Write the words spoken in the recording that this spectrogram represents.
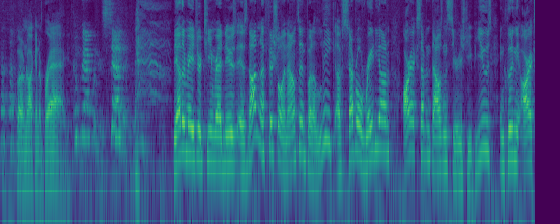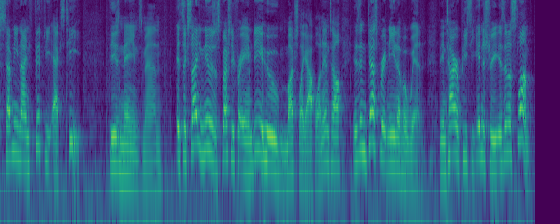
but I'm not going to brag. Come back when you're seven. The other major Team Red news is not an official announcement, but a leak of several Radeon RX 7000 series GPUs, including the RX 7950 XT. These names, man. It's exciting news, especially for AMD, who, much like Apple and Intel, is in desperate need of a win. The entire PC industry is in a slump,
